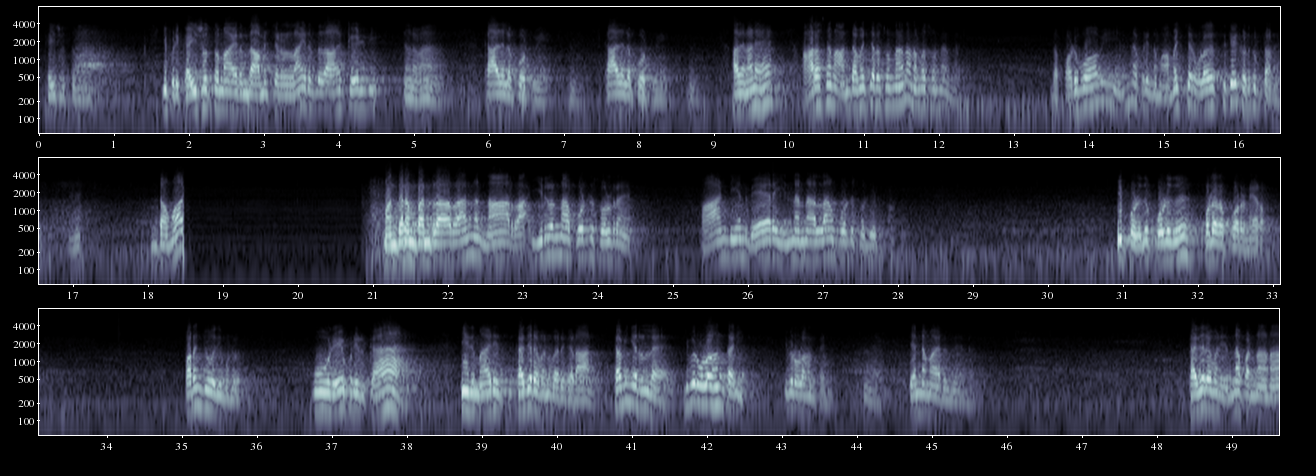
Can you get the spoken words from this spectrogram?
கை சுத்தமானது. இப்படி கை சுத்தமாக இருந்த அமைச்சர்கள்லாம் இருந்ததாக கேள்வி. அல்லவா காதில் போட்டுவேன். ம். போட்டுவேன். ம். அதனால அரசன் அந்த அமைச்சரை சொன்னான்னா நம்ம சொன்ன இந்த படுபாவி என்ன அப்படி நம்ம அமைச்சர் உலகத்துக்கே கெடுத்து விட்டானு இந்த மாதிரி மந்திரம் பண்றாரான்னு நான் ரா- போட்டு சொல்றேன். பாண்டியன் வேற என்னென்னலாம் போட்டு சொல்லியிருப்பான். இப்பொழுது பொழுது புலர போற நேரம். பரஞ்சோதி முனிவர் ஊரே இப்படி இருக்கா? இது மாதிரி கதிரவன் வருகிறான். கவிஞர் இல்ல இவர் உலகம் தனி. இவர் உலகம் தனி என்னமா இருந்தது? கதிரவன் என்ன பண்ணானா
